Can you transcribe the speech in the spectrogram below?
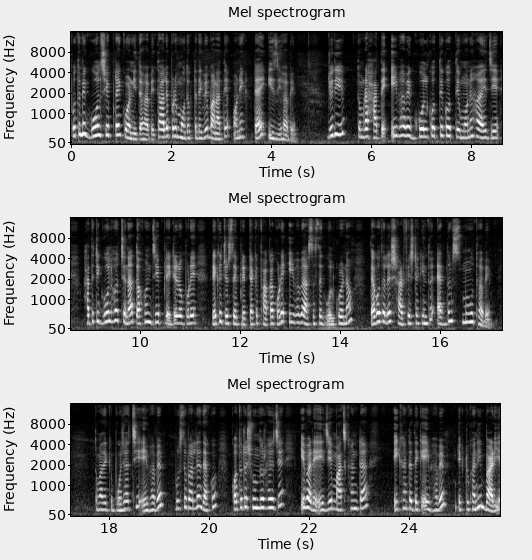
প্রথমে গোল শেপটাই করে নিতে হবে। তাহলে পরে মোদকটা দেখবে বানাতে অনেকটাই ইজি হবে। যদি তোমরা হাতে এইভাবে গোল করতে করতে মনে হয় যে হাতেটি গোল হচ্ছে না, তখন যে প্লেটের ওপরে রেখেছো সেই প্লেটটাকে ফাঁকা করে এইভাবে আস্তে আস্তে গোল করে নাও। দেখো তাহলে সারফেসটা কিন্তু একদম স্মুথ হবে। তোমাদেরকে বোঝাচ্ছি, এইভাবে বুঝতে পারলে দেখো কতটা সুন্দর হয়েছে। এবারে এই যে মাঝখানটা, এইখানটা থেকে এইভাবে একটুখানি বাড়িয়ে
